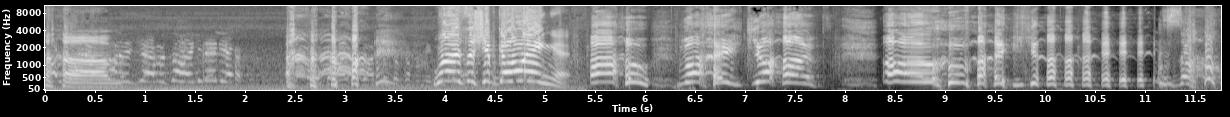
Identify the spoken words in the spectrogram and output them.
Um, here! where's the ship going? Oh my god! Oh my god! Zoil,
